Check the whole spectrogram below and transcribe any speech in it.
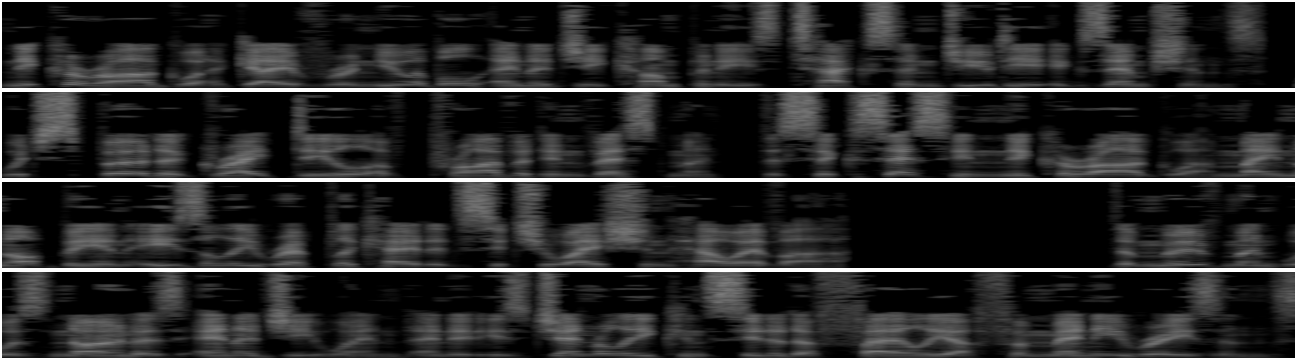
Nicaragua gave renewable energy companies tax and duty exemptions, which spurred a great deal of private investment. The success in Nicaragua may not be an easily replicated situation, however. The movement was known as Energiewende and it is generally considered a failure for many reasons.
